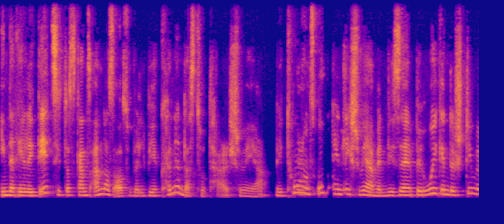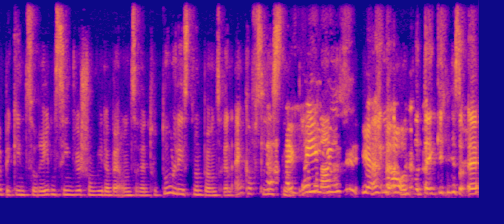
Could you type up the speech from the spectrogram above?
In der Realität sieht das ganz anders aus, weil wir können das total schwer. Wir tun uns unendlich schwer. Wenn diese beruhigende Stimme beginnt zu reden, sind wir schon wieder bei unseren To-Do-Listen und bei unseren Einkaufslisten. Ja, ja. Genau. Und dann denke ich mir so, äh,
